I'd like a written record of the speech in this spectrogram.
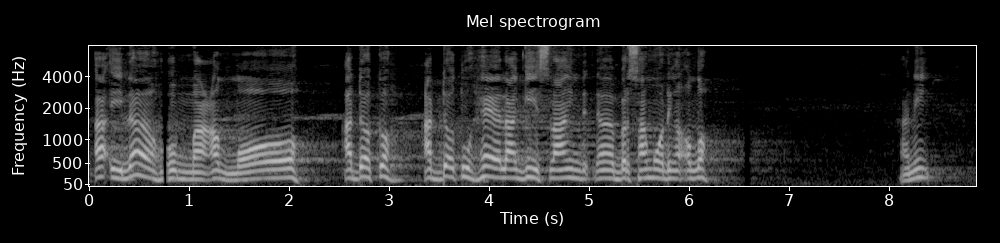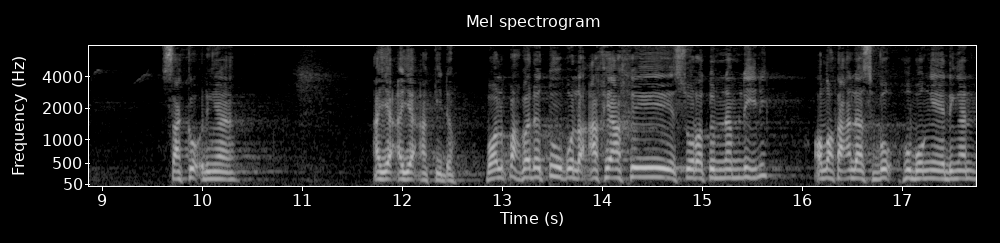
A ilahum ma'allah. Adakah ada Tuhan lagi selain uh, bersama dengan Allah? Ha, ni sakut dengan ayat-ayat akidah. Bahawa lepas pada tu pula akhir-akhir suratul Namli ni Allah Ta'ala sebut hubungnya dengan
